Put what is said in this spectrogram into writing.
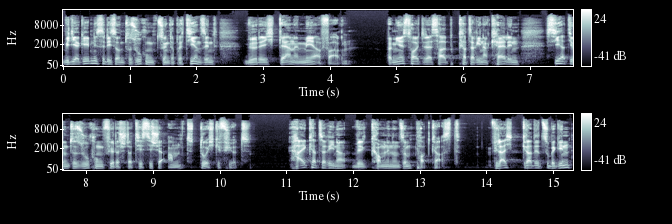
wie die Ergebnisse dieser Untersuchung zu interpretieren sind, würde ich gerne mehr erfahren. Bei mir ist heute deshalb Katharina Kählin. Sie hat die Untersuchung für das Statistische Amt durchgeführt. Hi Katharina, willkommen in unserem Podcast. Vielleicht gerade zu Beginn,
